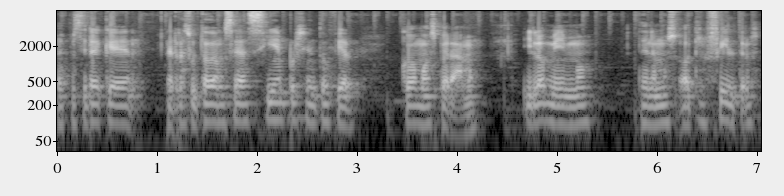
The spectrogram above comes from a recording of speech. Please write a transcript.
es posible que el resultado no sea 100% fiel como esperamos. Y lo mismo, tenemos otros filtros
